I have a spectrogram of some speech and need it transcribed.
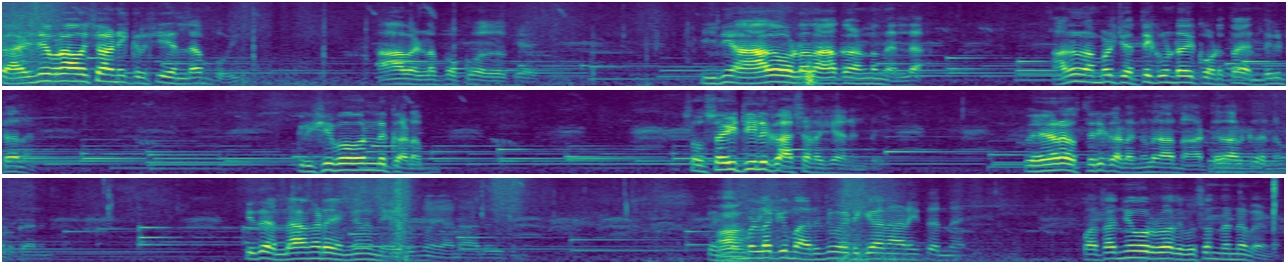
കഴിഞ്ഞ പ്രാവശ്യമാണ് ഈ കൃഷിയെല്ലാം പോയി. ആ വെള്ളപ്പൊക്കവും അതൊക്കെ ഇനി ആകെ ഉള്ളത് ആ കാണണമെന്നല്ല നെല്ല. അത് നമ്മൾ ചെത്തിക്കൊണ്ടുപോയി കൊടുത്താൽ എന്ത് കിട്ടാനാണ് കൃഷിഭവനിൽ കടം. സൊസൈറ്റിയിൽ കാശടയ്ക്കാനുണ്ട് വേറെ ഒത്തിരി കടങ്ങൾ ആ നാട്ടുകാർക്ക് തന്നെ കൊടുക്കാനുണ്ട് ഇതെല്ലാം കൂടെ എങ്ങനെ നേടുന്നു ഞാൻ ആലോചിക്കുന്നു. പെണ്ണുമ്പിള്ളക്ക് മരുന്ന് മേടിക്കാനാണെങ്കിൽ തന്നെ പത്തഞ്ഞൂറ് രൂപ ദിവസം തന്നെ വേണം.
